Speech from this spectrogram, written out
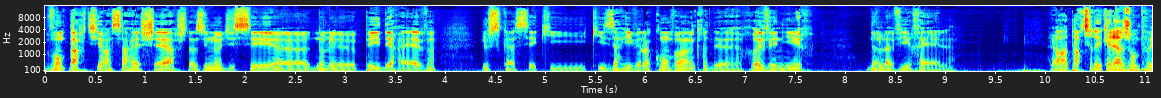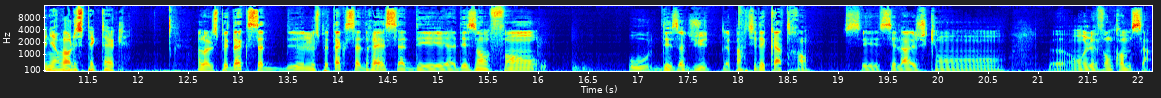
vont partir à sa recherche dans une odyssée euh, dans le pays des rêves, jusqu'à ce qu'ils arrivent à la convaincre de revenir dans la vie réelle. Alors à partir de quel âge on peut venir voir le spectacle? Alors le spectacle, spectacle s'adresse à des, enfants ou des adultes à partir de 4 ans. C'est c'est l'âge qu'on euh, on le vend comme ça.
